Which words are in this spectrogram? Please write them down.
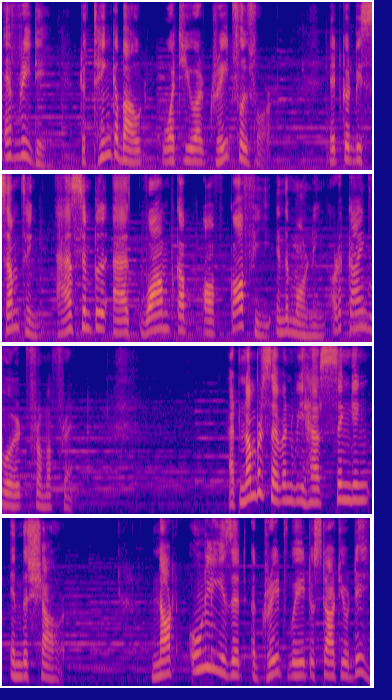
every day to think about what you are grateful for. It could be something as simple as a warm cup of coffee in the morning or a kind word from a friend. At number 7 we have singing in the shower. Not only is it a great way to start your day,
